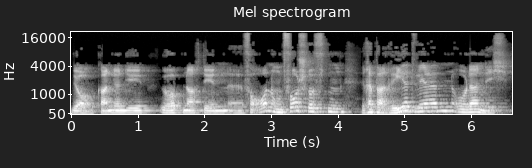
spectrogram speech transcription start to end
ja, kann denn die überhaupt nach den äh, Verordnungen und Vorschriften repariert werden oder nicht?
